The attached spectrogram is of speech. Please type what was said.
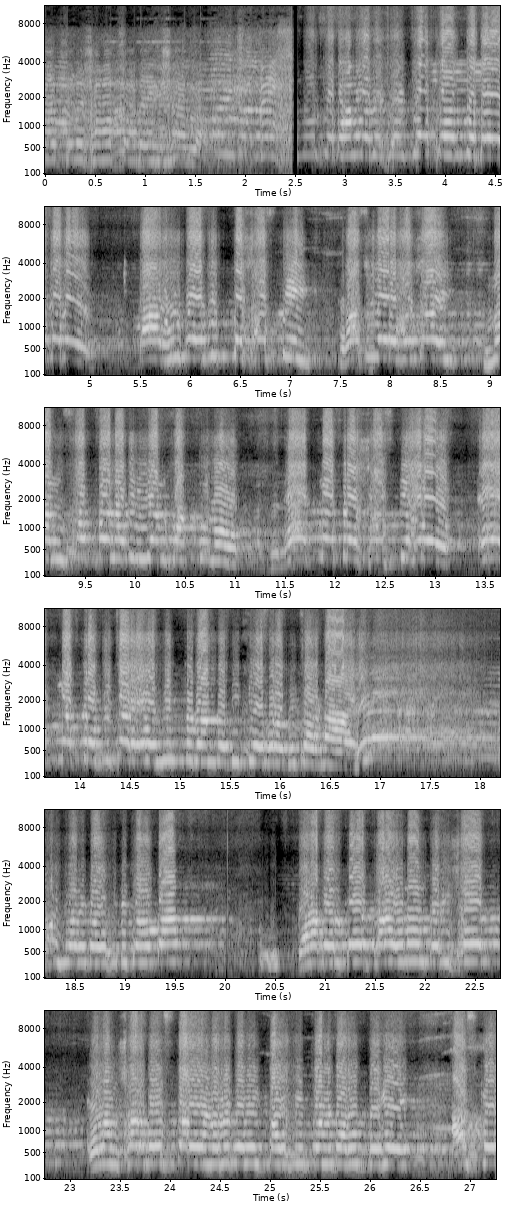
মাধ্যমে সমাপ্ত হবে ইনশাআল্লাহ। তার একমাত্র শাস্তি হলো, একমাত্র বিচার হলো মৃত্যুদণ্ড, দ্বিতীয় কোনো বিচার চৌপা বেনাপোলপুর থানা উন্নয়ন পরিষদ এবং সর্বস্তরে নবীপ্রেমিক তৌহিদ জনতার উদ্যোগে আজকের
